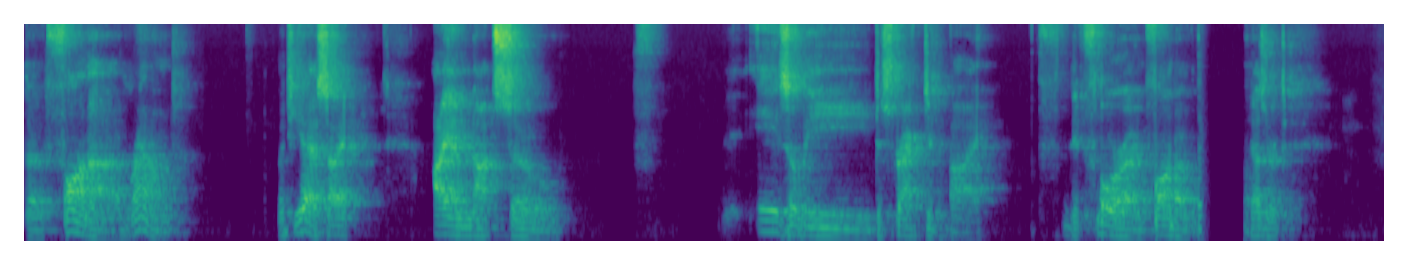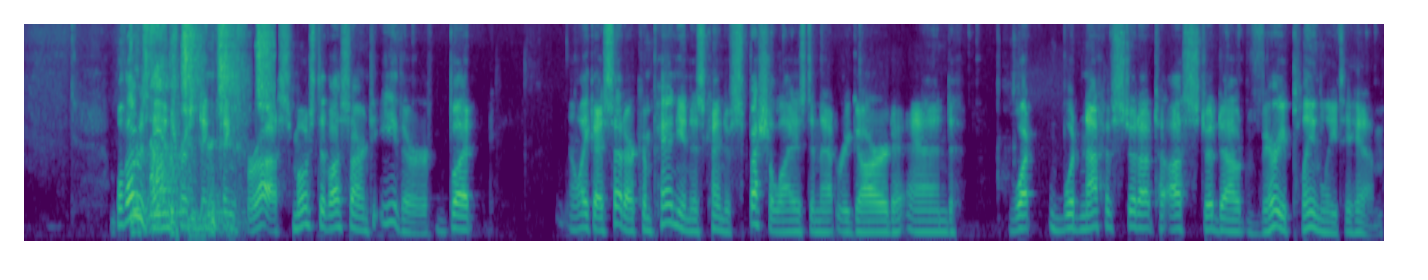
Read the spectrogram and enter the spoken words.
the fauna around. But yes, I I am not so easily distracted by the flora and fauna of the desert. Well, that was the now that you interesting thing for us. Most of us aren't either, but like I said, our companion is kind of specialized in that regard, and what would not have stood out to us stood out very plainly to him.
